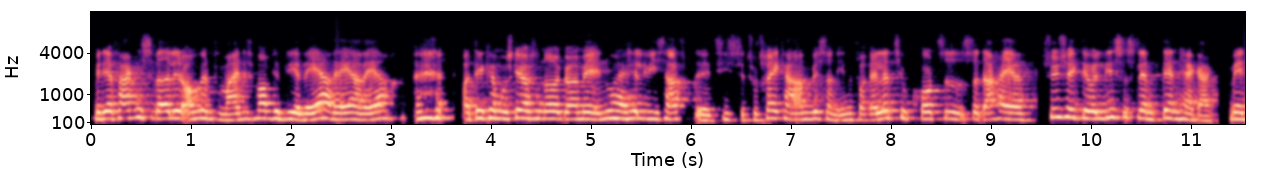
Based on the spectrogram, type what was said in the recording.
Men det har faktisk været lidt omvendt for mig. Det er som om, det bliver værre og værre og værre. og det kan måske også have noget at gøre med, nu har jeg heldigvis haft øh, de øh, sidste to-tre kampe sådan inden for relativt kort tid, så der har jeg, synes ikke, det var lige så slemt den her gang. Men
